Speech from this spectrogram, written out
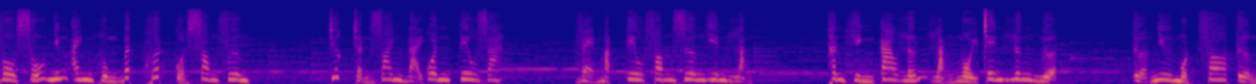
vô số những anh hùng bất khuất của song phương. Trước trận doanh đại quân tiêu ra, Vẻ mặt tiêu phong dương yên lặng. Thân hình cao lớn lặng ngồi trên lưng ngựa. Tựa như một pho tượng.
